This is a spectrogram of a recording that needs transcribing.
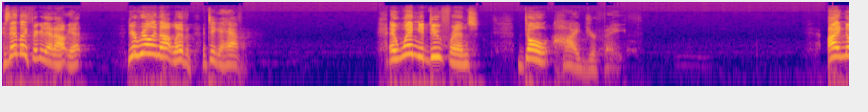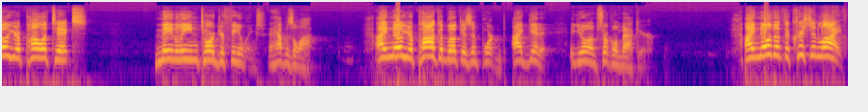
Has anybody figured that out yet? You're really not living until you have Him. And when you do, friends, don't hide your faith. I know your politics may lean toward your feelings. It happens a lot. I know your pocketbook is important. I get it. You know, I'm circling back here. I know that the Christian life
